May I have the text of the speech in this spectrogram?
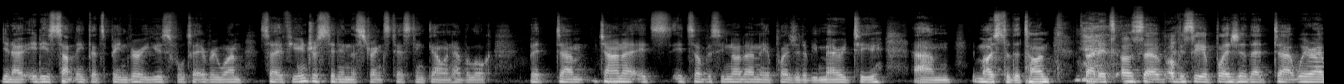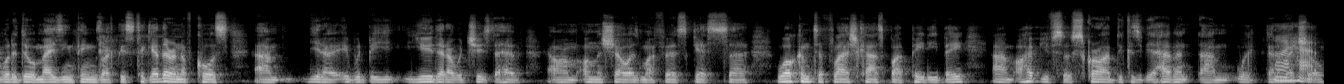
you know, it is something that's been very useful to everyone. So if you're interested in the strengths testing, go and have a look. But um, Gianna, it's it's obviously not only a pleasure to be married to you um, most of the time, but it's also obviously a pleasure that uh, we're able to do amazing things like this together. And of course, um, you know, it would be you that I would choose to have um, on the show as my first guest. So welcome to Flashcast by PDB. Um, I hope you've subscribed because if you haven't, um, we're going to make have. sure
